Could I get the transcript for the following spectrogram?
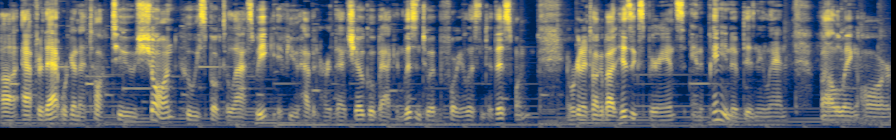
Uh, after that, we're going to talk to Sean, who we spoke to last week. If you haven't heard that show, go back and listen to it before you listen to this one. And we're going to talk about his experience and opinion of Disneyland following our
